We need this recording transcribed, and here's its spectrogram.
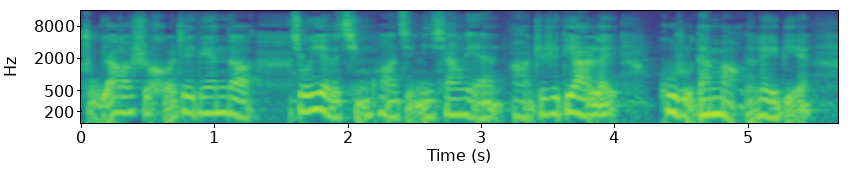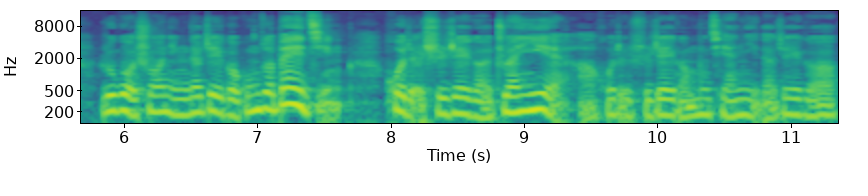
主要是和这边的就业的情况紧密相连啊。这是第二类雇主担保的类别。如果说您的这个工作背景，或者是这个专业啊，或者是这个目前你的这个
